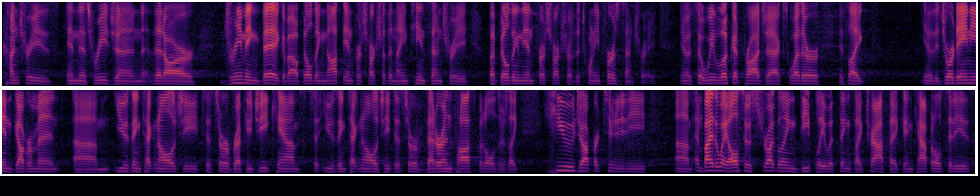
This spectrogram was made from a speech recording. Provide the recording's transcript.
countries in this region that are dreaming big about building not the infrastructure of the 19th century, but building the infrastructure of the 21st century. You know, so we look at projects whether it's like you know, the Jordanian government um, using technology to serve refugee camps, to using technology to serve veterans hospitals. There's like huge opportunity. Um, and by the way, also struggling deeply with things like traffic in capital cities.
